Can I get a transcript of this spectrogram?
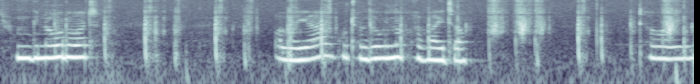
Ich bin genau dort. Aber ja, gut, dann suche ich noch mal weiter rein.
